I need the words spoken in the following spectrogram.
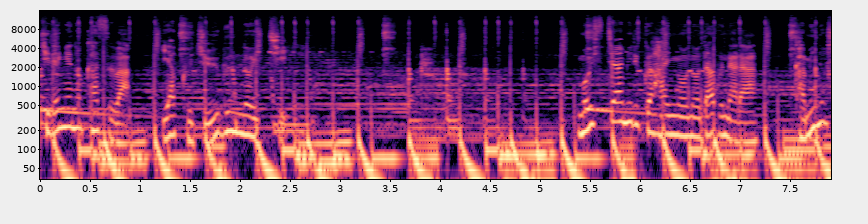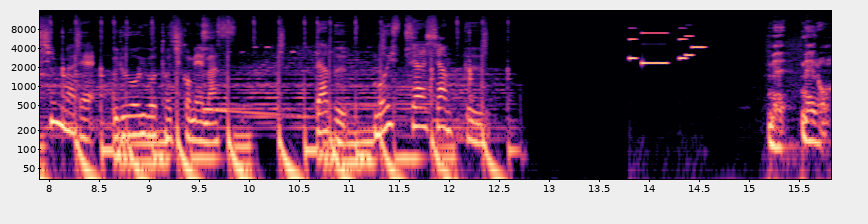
切れ毛の数は約10分の1モイスチャーミルク配合のダブなら髪の芯まで潤いを閉じ込めます。ダブモイスチャーシャンプー。メメロン。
